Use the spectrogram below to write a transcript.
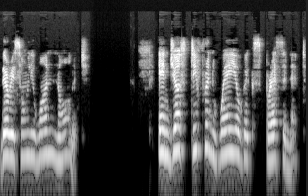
There is only one knowledge and just different way of expressing it.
